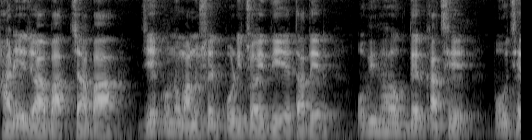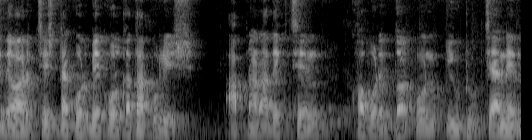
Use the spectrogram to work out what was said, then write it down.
হারিয়ে যাওয়া বাচ্চা বা যে কোনো মানুষের পরিচয় দিয়ে তাদের অভিভাবকদের কাছে পৌঁছে দেওয়ার চেষ্টা করবে কলকাতা পুলিশ। আপনারা দেখছেন খবরের দর্পণ ইউটিউব চ্যানেল।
